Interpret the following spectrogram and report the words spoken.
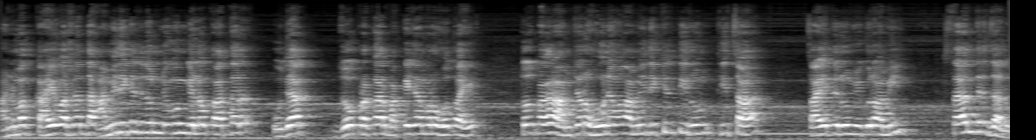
आणि मग काही वर्षांत आम्ही देखील तिथून निघून गेलो का? तर उद्या जो प्रकार बाकीच्याबरोबर होत आहे तोच प्रकार आमच्यावर होऊ नये म्हणून आम्ही देखील ती रूम ती चाळ चाळीती रूम विकून आम्ही स्थलांतरित झालो.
